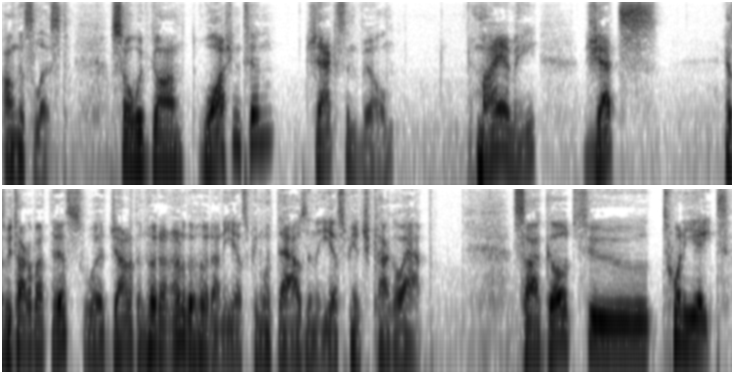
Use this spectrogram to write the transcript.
on this list. So we've gone Washington, Jacksonville, Miami, Jets. As we talk about this with Jonathan Hood on Under the Hood on ESPN 1000, the ESPN Chicago app. So I go to 28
